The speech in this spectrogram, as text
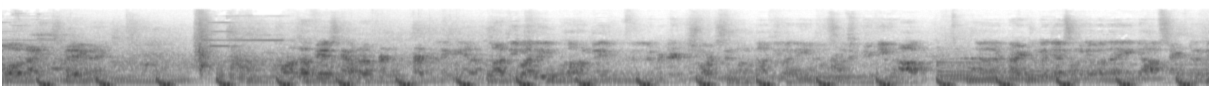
Oh, nice, very nice. थोड़ा सा फेस कैमरा फ्रंट फ्रंट लेंगे यार दादी वाली हमने लिमिटेड शॉट्स हैं हम दादी वाले ही सारे क्योंकि आप टाइटल में जैसा मुझे बताएँगे कि आप सेंटर में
